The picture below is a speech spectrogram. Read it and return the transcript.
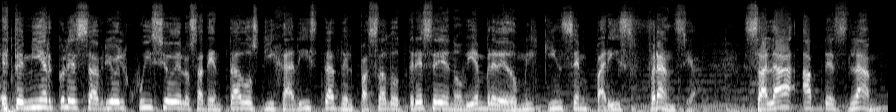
Este miércoles se abrió el juicio de los atentados yihadistas del pasado 13 de noviembre de 2015 en París, Francia. Salah Abdeslam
